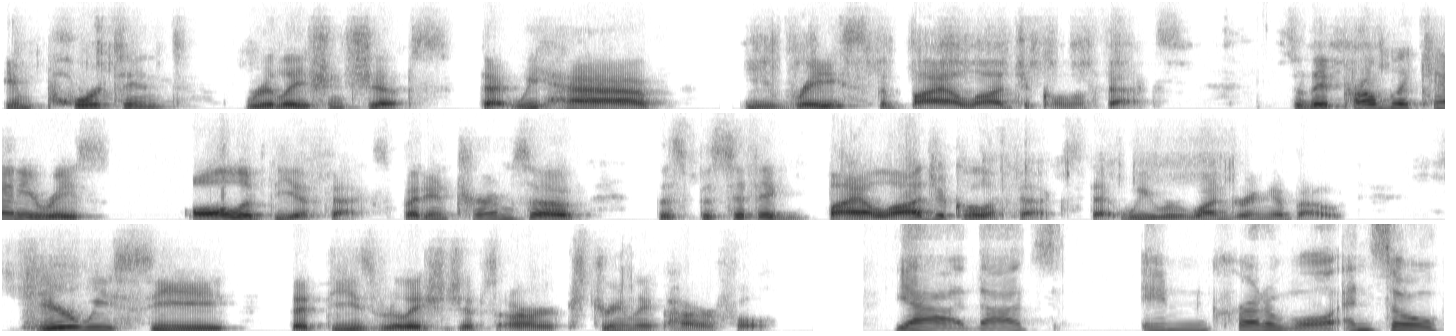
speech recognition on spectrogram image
important relationships that we have erase the biological effects. So they probably can't erase all of the effects, but in terms of the specific biological effects that we were wondering about, here we see that these relationships are extremely powerful. Yeah, that's incredible. And so,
